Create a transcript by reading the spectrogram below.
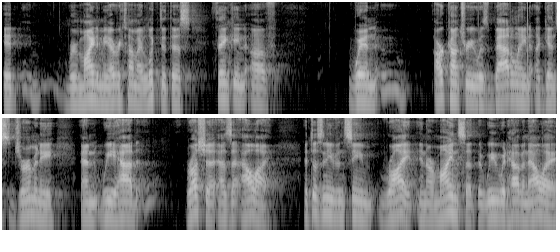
it reminded me every time I looked at this, thinking of when our country was battling against Germany and we had Russia as an ally. It doesn't even seem right in our mindset that we would have an ally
